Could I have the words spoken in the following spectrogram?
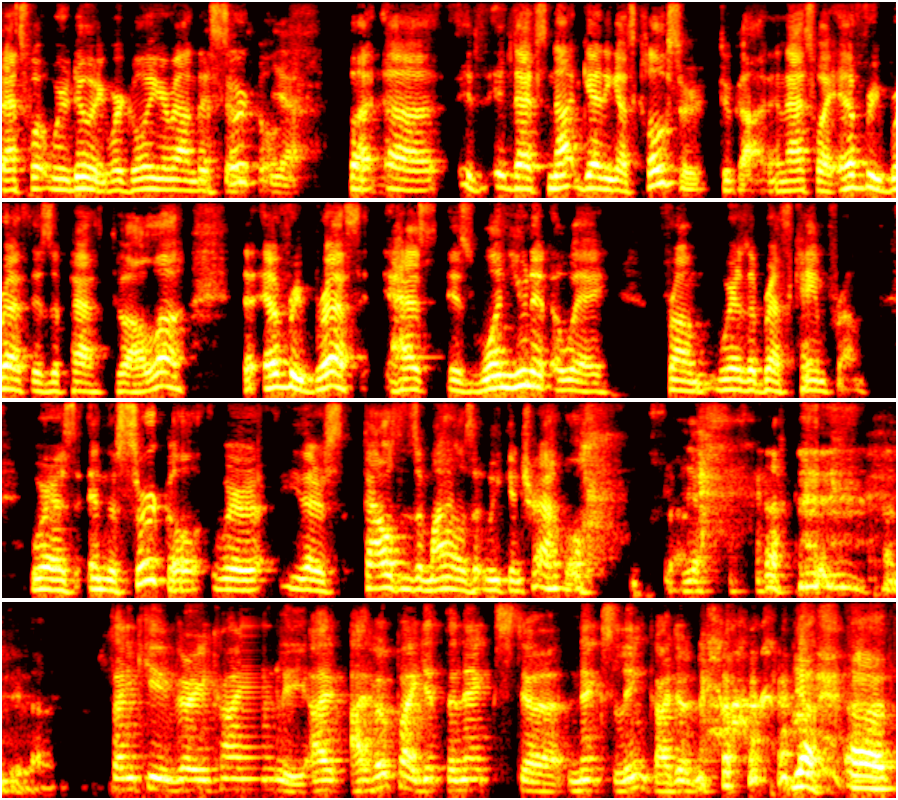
that's what we're doing. We're going around this circle. yeah But uh, it, it, that's not getting us closer to God, and that's why every breath is a path to Allah. That every breath has is one unit away from where the breath came from. Whereas in the circle, where there's thousands of miles that we can travel. so, yeah alhamdulillah. Thank you very kindly. I, I hope I get the next uh, next link. I don't know. yeah, uh,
